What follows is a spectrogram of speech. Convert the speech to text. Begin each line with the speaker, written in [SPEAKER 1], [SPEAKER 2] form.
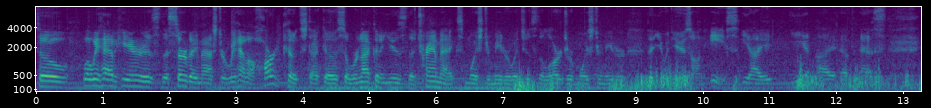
[SPEAKER 1] So what we have here is the Survey Master. We have a hard coat stucco, so we're not going to use the Tramex moisture meter, which is the larger moisture meter that you would use on EIFS, E-I-F-S.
